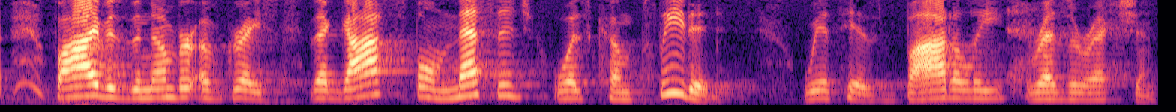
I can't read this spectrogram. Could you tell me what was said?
Five is the number of grace. The gospel message was completed with his bodily resurrection.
